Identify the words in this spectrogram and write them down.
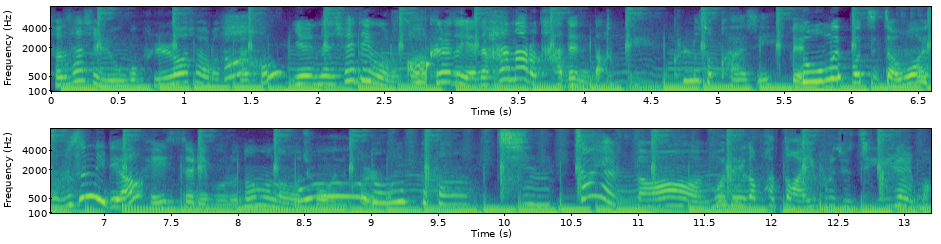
전 사실 요거 blusher로 쓰고 얘는 shading으로 써. 그래서 얘는 하나로 다 된다. 클로즈업 가야지. 네. 너무 예뻐 진짜. 와 이거 무슨 일이야? 베이스 lip으로 너무너무 좋은 컬러. 너무 예쁘다. 진짜 얇다. 와 내가 봤던 eyebrow 중에 제일 얇아.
